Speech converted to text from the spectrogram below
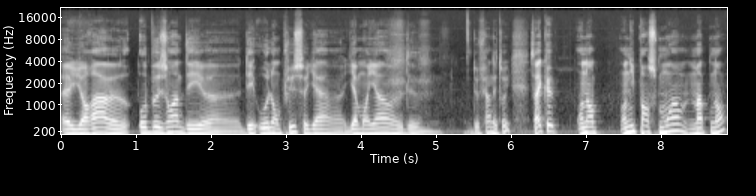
Euh, il y aura euh, au besoin des, euh, des halls en plus, il y a, il y a moyen euh, de, de faire des trucs. C'est vrai qu'on en, on y pense moins maintenant,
